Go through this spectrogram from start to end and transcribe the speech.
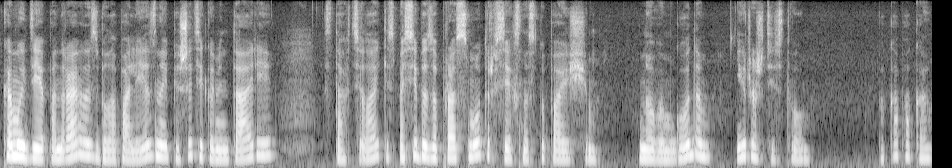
Кому идея понравилась, была полезной, пишите комментарии, ставьте лайки. Спасибо за просмотр. Всех с наступающим Новым годом и Рождеством. Пока-пока.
